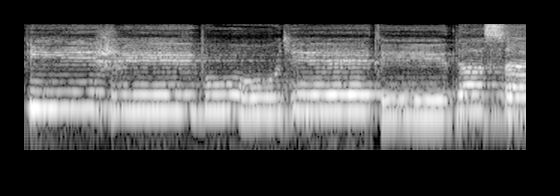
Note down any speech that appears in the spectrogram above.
И жив будет и даса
